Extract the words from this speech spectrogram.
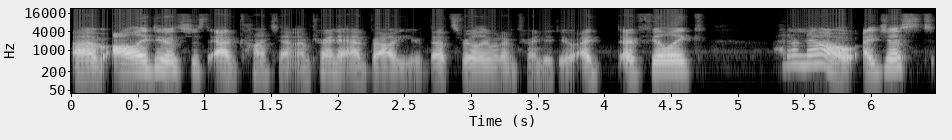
Um, all I do is just add content. I'm trying to add value. That's really what I'm trying to do. I I feel like I don't know. I just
